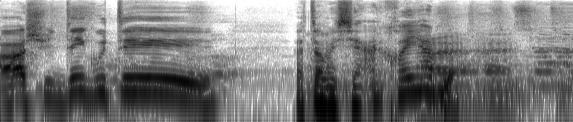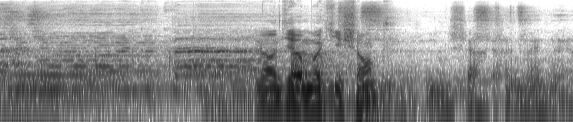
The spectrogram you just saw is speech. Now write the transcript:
Ah, je suis dégoûté Attends, mais c'est incroyable Ouais, ouais. Là, on dirait moi qui chante. D'une certaine manière.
